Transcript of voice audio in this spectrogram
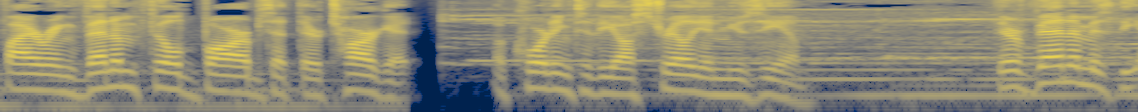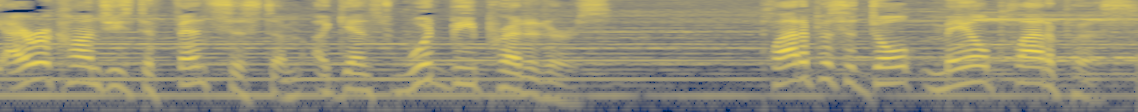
firing venom-filled barbs at their target, according to the Australian Museum. Their venom is the Irukandji's defense system against would-be predators. Platypus adult male platypus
